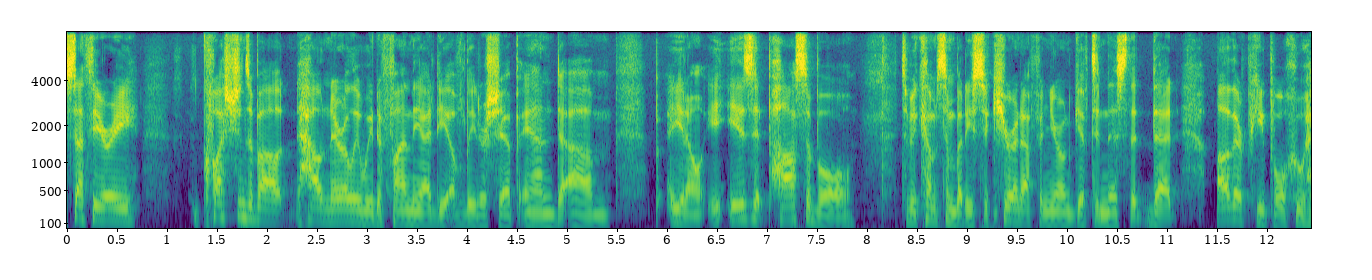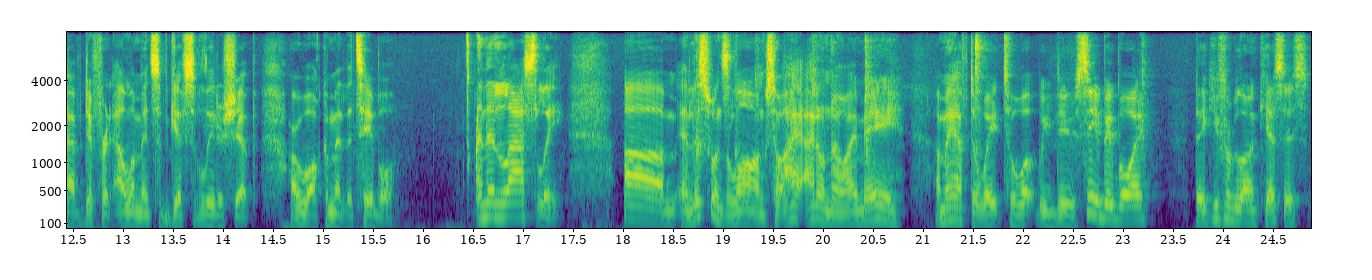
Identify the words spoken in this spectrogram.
Seth Erre, questions about how narrowly we define the idea of leadership, and um, you know, is it possible? to become somebody secure enough in your own giftedness that that other people who have different elements of gifts of leadership are welcome at the table. And then lastly, um, and this one's long, so I, I don't know. I may I may have to wait till what we do. See you, big boy. Thank you for blowing kisses.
